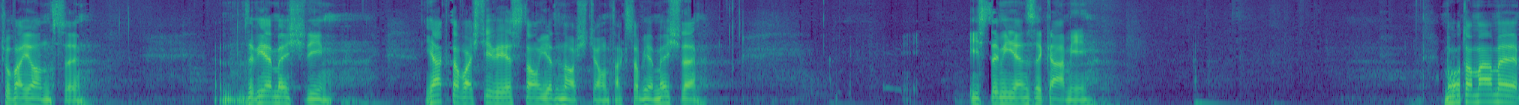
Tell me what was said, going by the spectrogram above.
czuwający, dwie myśli. Jak to właściwie jest z tą jednością? Tak sobie myślę. I z tymi językami. Bo to mamy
